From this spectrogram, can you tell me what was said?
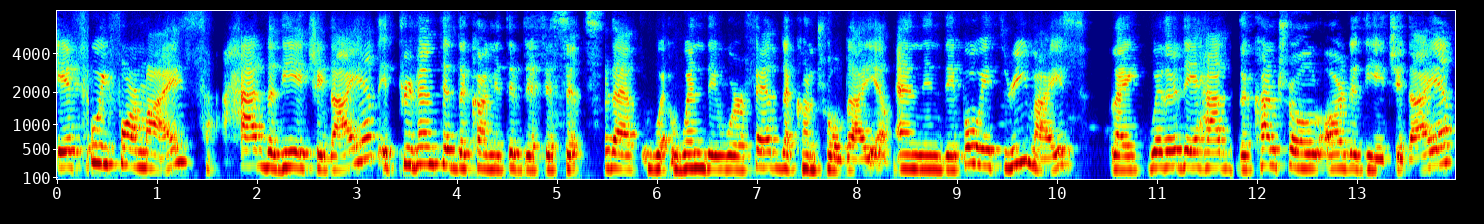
if we four mice had the DHA diet, it prevented the cognitive deficits that w- when they were fed the control diet. And in the ApoE3 mice, like whether they had the control or the DHA diet,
